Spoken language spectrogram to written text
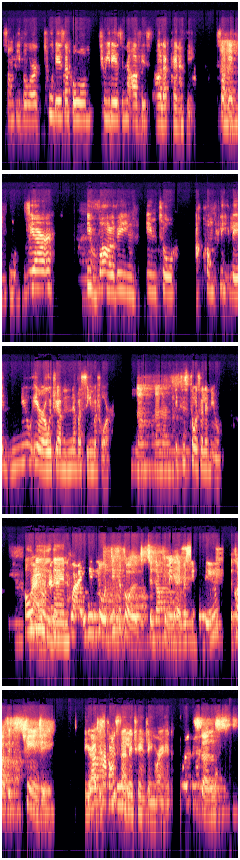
Some people work two days at home, three days in the office, all that kind of thing. So mm-hmm. it, we are evolving into a completely new era which we have never seen before. Mm-hmm. It is totally new. How right. do you and then? why it is so difficult to document yes. every single thing because it's changing. Yeah, what it's constantly changing, right? For instance,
